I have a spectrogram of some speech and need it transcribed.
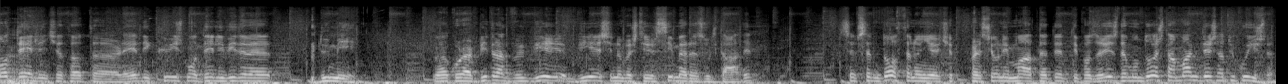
modelin që thotë uh, Redi, ky ish modeli i viteve 2000. Kur arbitrat viheshin në vështirësi me rezultatin, Sepse ndodhte ndonjëherë që presioni i madh edhe i tifozerisë dhe mundohesh ta marrësh ndeshjen aty ku ishte.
